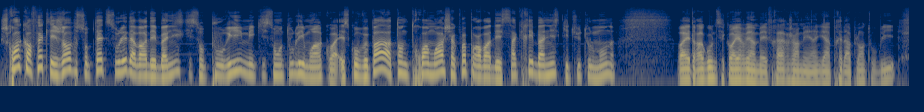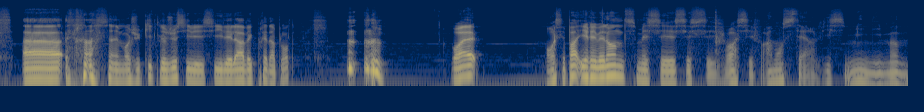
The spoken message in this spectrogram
Je crois qu'en fait, les gens sont peut-être saoulés d'avoir des banistes qui sont pourris, mais qui sont tous les mois, quoi. Est-ce qu'on veut pas attendre 3 mois à chaque fois pour avoir des sacrés banistes qui tuent tout le monde? Ouais, Dragoon, c'est quand il revient, mais frère, jamais. Hein. Il y a Prédaplante, oublie. Euh... Moi, je quitte le jeu s'il est là avec Prédaplante. ouais. Bon, c'est pas irrévélante, mais c'est vraiment service minimum.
